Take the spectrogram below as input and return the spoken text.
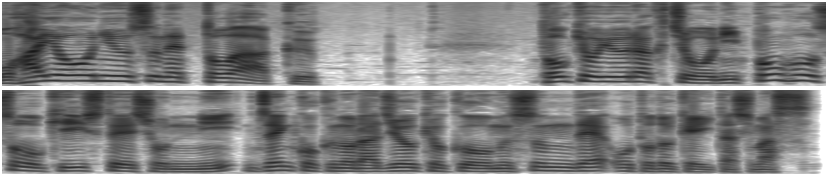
おはようニュースネットワーク。東京有楽町日本放送キーステーションに全国のラジオ局を結んでお届けいたします。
